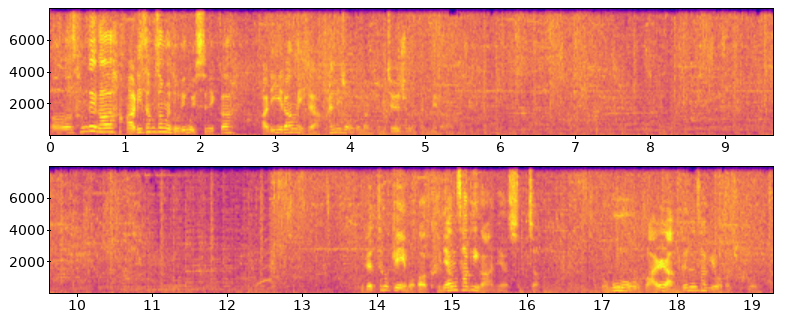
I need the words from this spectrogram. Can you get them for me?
어, 상대가 아리 삼성을 노리고 있으니까 아리랑 이제 아칼리 정도만 견제해주면 됩니다. 이 레트로 게이머가 그냥 사기가 아니야 진짜. 너무 말 안 되는 사기여가지고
